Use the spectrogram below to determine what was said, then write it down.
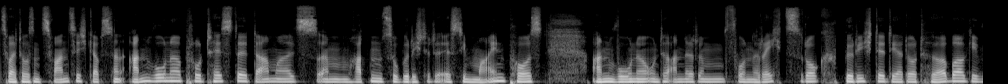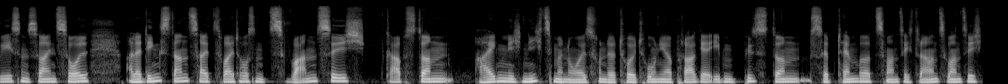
2020 gab es dann Anwohnerproteste. Damals ähm, hatten, so berichtete es die Mainpost, Anwohner unter anderem von Rechtsrock berichtet, der dort hörbar gewesen sein soll. Allerdings dann seit 2020 gab es dann eigentlich nichts mehr Neues von der Teutonia Prag, ja eben bis dann September 2023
